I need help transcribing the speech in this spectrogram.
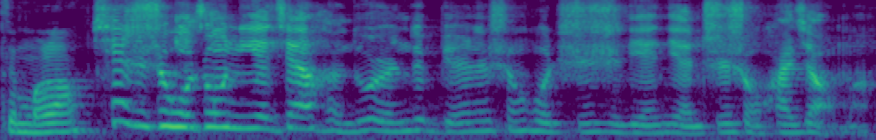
怎么了？现实生活中你也见很多人对别人的生活指指点点、指手画脚吗？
